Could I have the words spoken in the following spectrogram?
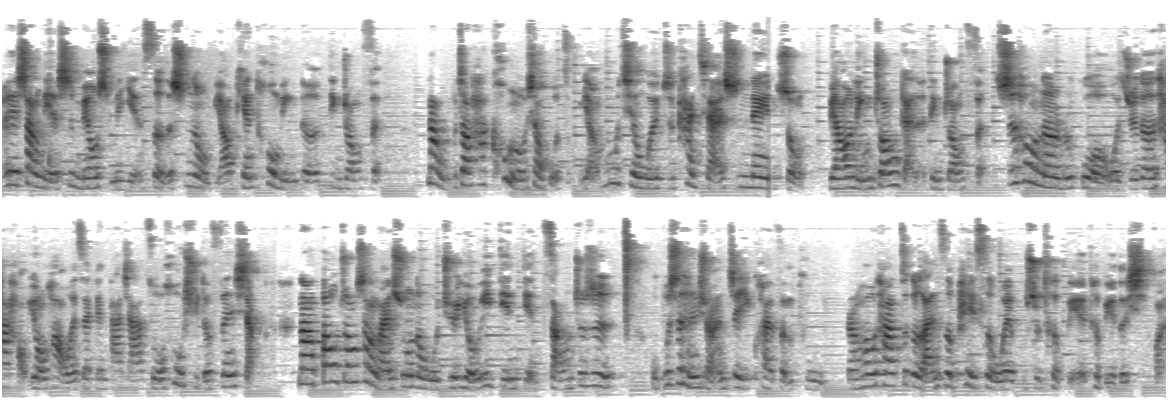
而且上脸是没有什么颜色的，是那种比较偏透明的定妆粉。那我不知道它控油效果怎么样，目前为止看起来是那种比较零妆感的定妆粉。之后呢，如果我觉得它好用的话，我会再跟大家做后续的分享。那包装上来说呢，我觉得有一点点脏，就是我不是很喜欢这一块粉扑。然后它这个蓝色配色我也不是特别特别的喜欢。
